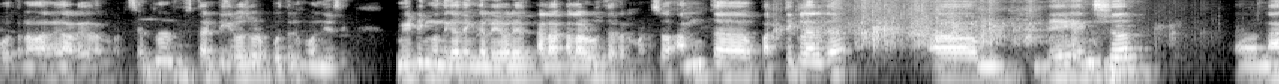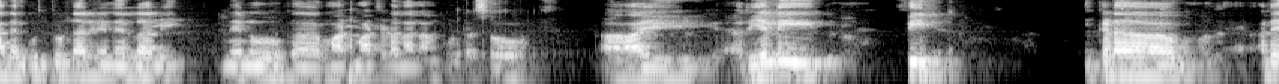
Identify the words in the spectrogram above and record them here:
పోతున్నావా? అనేది అడగదు అనమాట సెప్టెంబర్ ఫిఫ్త్ అంటే ఈ రోజు కూడా పొద్దున్న ఫోన్ చేసి మీటింగ్ ఉంది కదా ఇంకా లేవలేదు. అలా అలా అడుగుతుంది అనమాట సో అంత పర్టికులర్గా దే ఎన్ష్యూర్ నాకు అది గుర్తుండాలి నేను వెళ్ళాలి నేను ఒక మాట మాట్లాడాలని అనుకుంటా. సో ఐ రియల్లీ ఫీల్ ఇక్కడ అంటే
